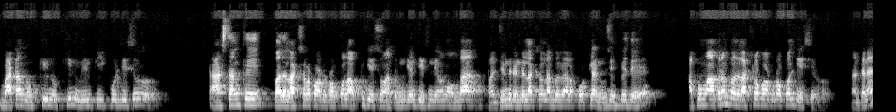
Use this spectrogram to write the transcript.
బటన్ నొక్కి నొక్కి నువ్వేం పీకిపొడి చేసావు? రాష్ట్రానికి పది లక్షల కోట్ల రూపాయలు అప్పు చేసావు. అంతకుమించి ఏం చేసింది? ఏమైనా ఉందా? పంచింది రెండు లక్షల డెబ్బై వేల కోట్లే నువ్వు చెప్పేది. అప్పు మాత్రం పది లక్షల కోట్ల రూపాయలు చేసావు. అంతేనా?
